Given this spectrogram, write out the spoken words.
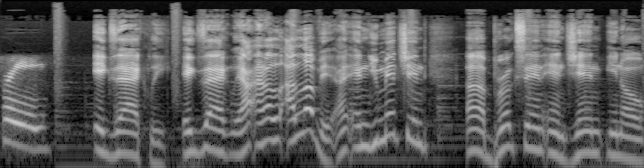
free. Exactly. Exactly. I, I, I, love it. And you mentioned uh, Brooks and, and Jen, you know,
